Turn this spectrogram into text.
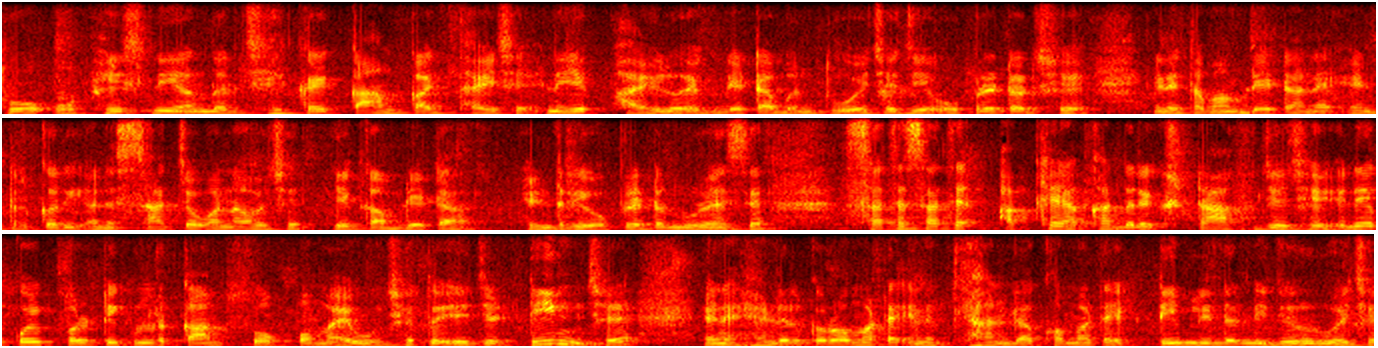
તો ઓફિસની અંદર જે કંઈ કામકાજ થાય છે, એને એક ફાઇલો, એક ડેટા બનતું હોય છે, જે ઓપરેટર છે, એને તમામ ડેટાને એન્ટર કરી અને સાચવવાના હોય છે. એ કામ ડેટા એન્ટ્રી ઓપરેટરનું રહેશે. સાથે સાથે આખે આખા દરેક સ્ટાફ જે છે, એને કોઈ પર્ટિક્યુલર કામ સોંપવામાં આવ્યું છે, તો એ જે ટીમ છે, એને હેન્ડલ કરવા માટે, એને ધ્યાન રાખવા માટે એક ટીમ લીડરની જરૂર હોય છે.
